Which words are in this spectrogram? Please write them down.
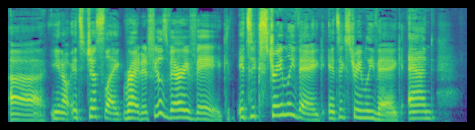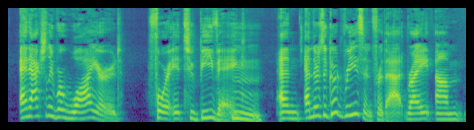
Uh, you know, it's just like right. It feels very vague. It's extremely vague. It's extremely vague, and and actually, we're wired for it to be vague. Mm. And and there's a good reason for that, right? Um,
